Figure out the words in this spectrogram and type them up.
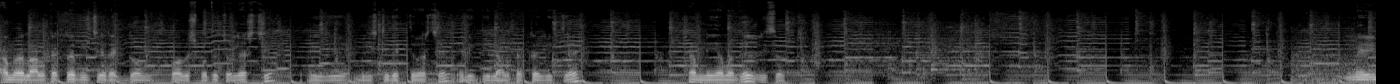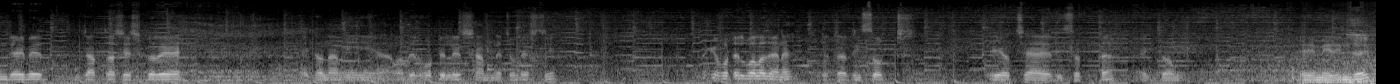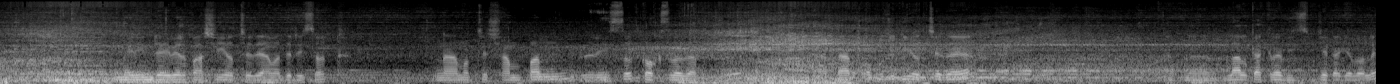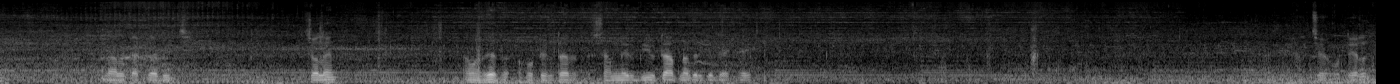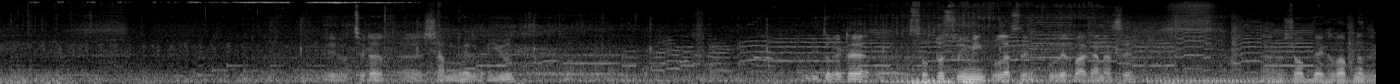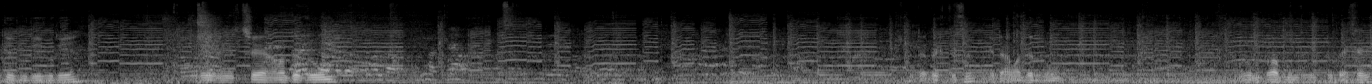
আমরা লাল কাঁকড়া বিচের একদম প্রবেশ পথে চলে আসছি। এই যে ব্রিজটি দেখতে পাচ্ছেন এদিক দিয়ে লাল কাঁকড়া বিচ যায় সামনেই আমাদের রিসোর্ট। মেরিন ড্রাইভের যাত্রা শেষ করে এখন আমি আমাদের হোটেলের সামনে চলে এসেছি। এটাকে হোটেল বলা যায় না, এটা রিসোর্ট। এই হচ্ছে রিসোর্টটা, একদম এই মেরিন ড্রাইভ। মেরিন ড্রাইভের পাশেই হচ্ছে যে আমাদের রিসোর্ট। নাম হচ্ছে সাম্পান রিসোর্ট, কক্সবাজার। আর তার অপোজিটই হচ্ছে যে আপনার লাল কাঁকড়া বিচ যেটাকে বলে, লাল কাঁকড়া বিচ চলেন, আমাদের হোটেলটার সামনের ভিউটা আপনাদেরকে দেখাই। হচ্ছে হোটেল। হচ্ছে সামনের ভিউ ভিতরে একটা ছোট্ট সুইমিং পুল আছে, ফুলের বাগান আছে। সব দেখাবো আপনাদেরকে ঘুরিয়ে ঘুরিয়ে। হচ্ছে আমাদের রুম এটা দেখতেছেন, এটা আমাদের রুম রুমটা আপনাদের একটু দেখাই।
